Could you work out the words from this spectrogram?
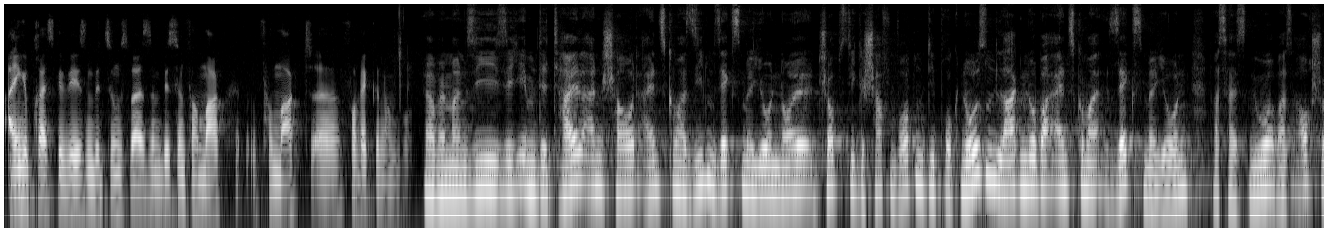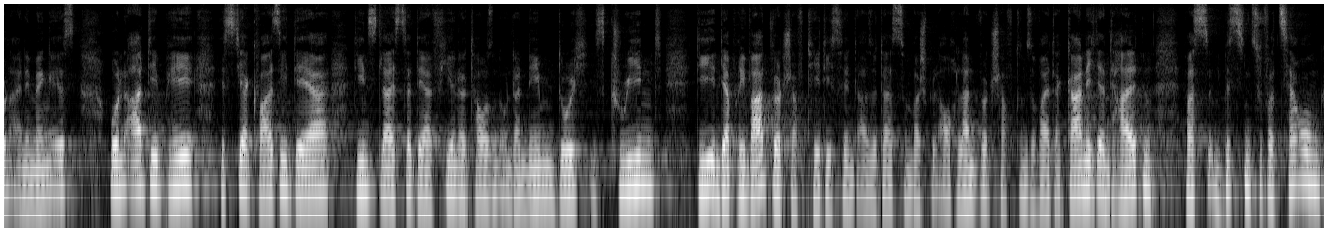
eingepreist gewesen, beziehungsweise ein bisschen vom Markt, vom Markt äh, vorweggenommen worden. Ja, wenn man sie sich im Detail anschaut, 1,76 Millionen neue Jobs, die geschaffen wurden. Die Prognosen lagen nur bei 1,6 Millionen, was heißt nur, was auch schon eine Menge ist. Und ATP ist ja quasi der Dienstleister, der 400.000 Unternehmen durchscreent, die in der Privatwirtschaft tätig sind. Also da ist zum Beispiel auch Landwirtschaft und so weiter gar nicht enthalten, was ein bisschen zu Verzerrung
